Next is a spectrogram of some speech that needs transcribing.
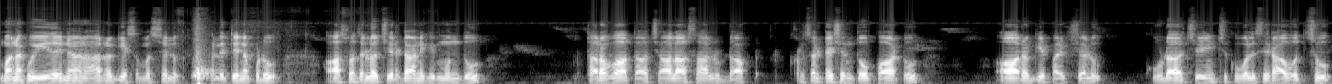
మనకు ఏదైనా అనారోగ్య సమస్యలు తలెత్తినప్పుడు ఆసుపత్రిలో చేరడానికి ముందు తర్వాత చాలాసార్లు డాక్టర్ కన్సల్టేషన్తో పాటు ఆరోగ్య పరీక్షలు కూడా చేయించుకోవలసి రావచ్చు.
